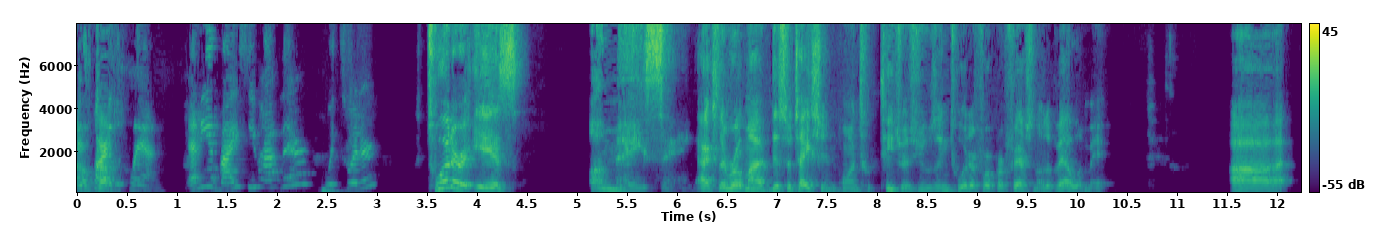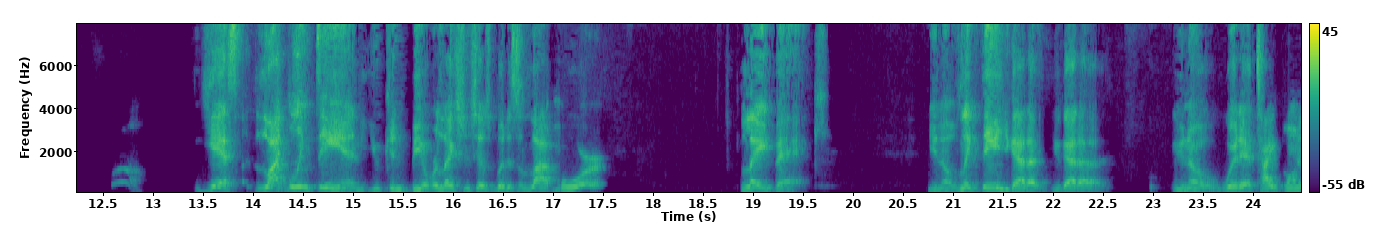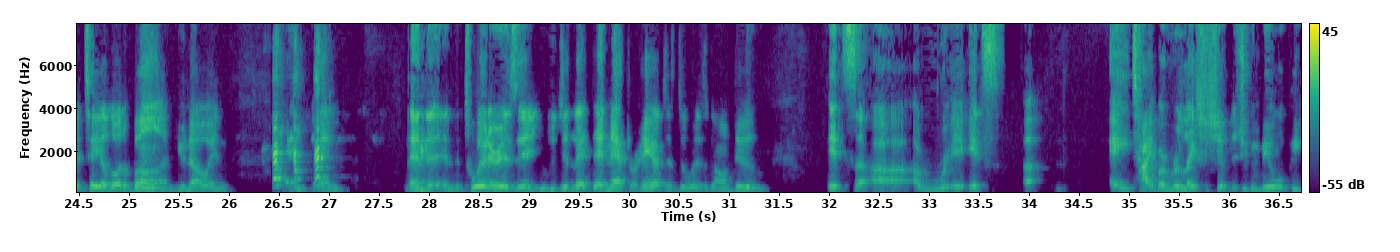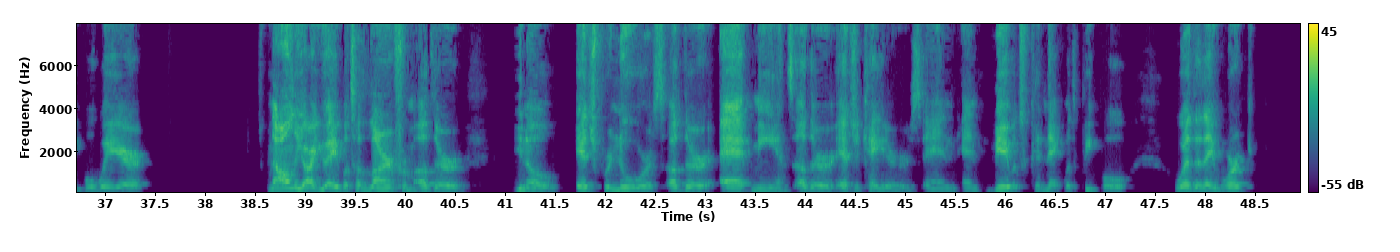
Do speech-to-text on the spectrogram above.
It's I'll part of the plan. Any advice you have there with Twitter? Twitter is amazing. I actually wrote my dissertation on t- teachers using Twitter for professional development. Uh, cool. Yes, like LinkedIn, you can build relationships, but it's a lot more laid back. You know, LinkedIn, you gotta you gotta you know, wear that tight ponytail or the bun, you know, and and and and the, and the Twitter is that you just let that natural hair just do what it's gonna do. It's a, a, it's a, a type of relationship that you can build with people where not only are you able to learn from other, you know, entrepreneurs, other admins, other educators, and and be able to connect with people, whether they work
